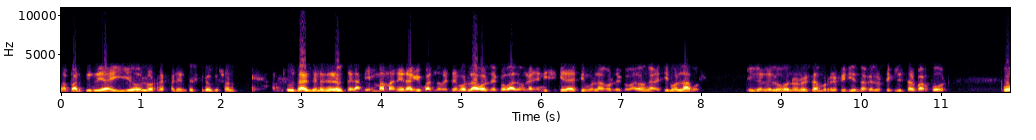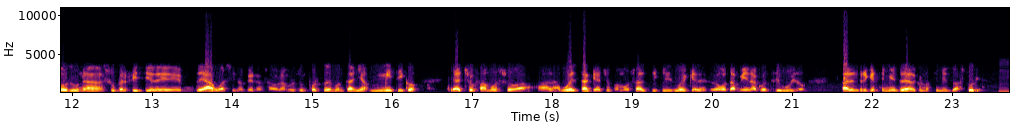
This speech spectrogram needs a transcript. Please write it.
a partir de ahí yo los referentes creo que son absolutamente de la misma manera que cuando metemos lagos de Covadonga ya ni siquiera decimos lagos de Covadonga, decimos lagos. Y desde luego no nos estamos refiriendo a que los ciclistas van por por una superficie de, de agua, sino que nos hablamos de un puerto de montaña mítico que ha hecho famoso a, la vuelta, que ha hecho famoso al ciclismo y que desde luego también ha contribuido al enriquecimiento y al conocimiento de Asturias. Mm.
